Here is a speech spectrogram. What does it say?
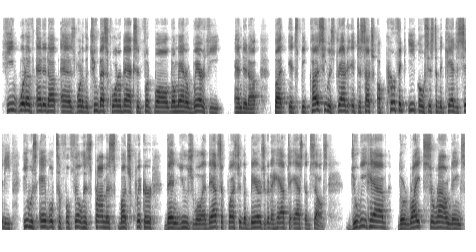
he would have ended up as one of the two best quarterbacks in football, no matter where he ended up. But it's because he was drafted into such a perfect ecosystem in Kansas City, he was able to fulfill his promise much quicker than usual. And that's a question the Bears are going to have to ask themselves. Do we have the right surroundings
